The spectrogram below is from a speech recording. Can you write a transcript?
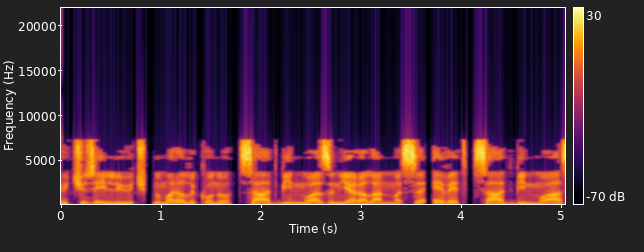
353, numaralı konu, Saad bin Muaz'ın yaralanması, evet, Saad bin Muaz,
